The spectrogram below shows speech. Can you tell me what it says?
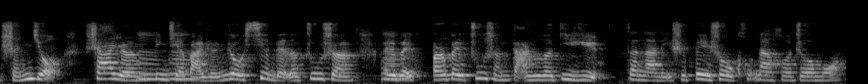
神酒，杀人，并且把人肉献给了诸神，而被而被诸神打入了地狱，在那里是备受苦难和折磨。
